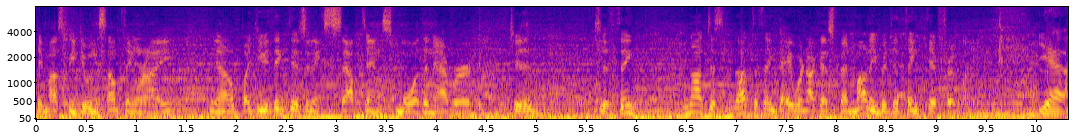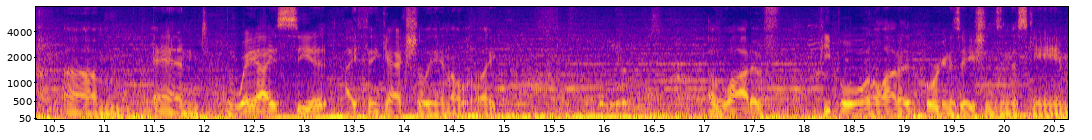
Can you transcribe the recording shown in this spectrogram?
They must be doing something right. You know, but do you think there's an acceptance more than ever to to think not to not to think hey we're not going to spend money, but to think differently. Yeah, um, and the way I see it, I think actually in a like a lot of people and a lot of organizations in this game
